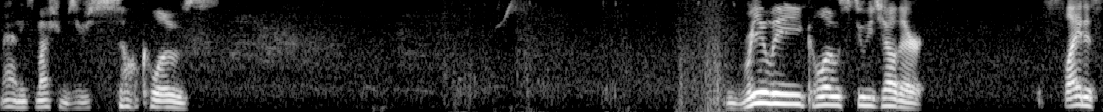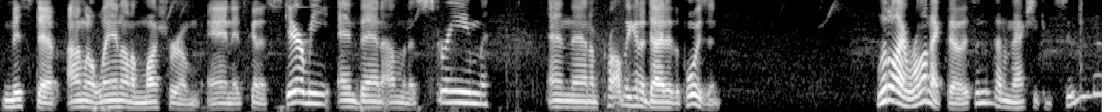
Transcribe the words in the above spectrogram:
Man, these mushrooms are so close. Really close to each other. The slightest misstep, I'm gonna land on a mushroom, and it's gonna scare me, and then I'm gonna scream, and then I'm probably gonna die to the poison. Little ironic, though, isn't it, that I'm actually consuming them?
